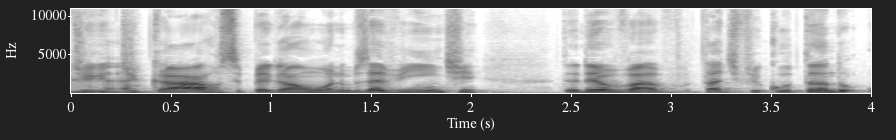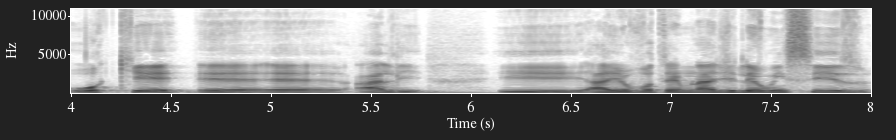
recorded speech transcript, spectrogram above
de, de carro, se pegar um ônibus é 20. Entendeu? Tá dificultando o quê é, é, ali? E aí eu vou terminar de ler o inciso.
